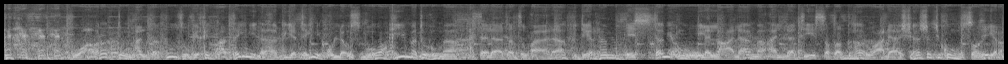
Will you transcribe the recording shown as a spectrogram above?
وأردتم أن تفوزوا بقطعتين ذهبيتين كل أسبوع. قيمتهما ثلاثة آلاف درهم. استمعوا إلى العلامة التي ستظهر على شاشتكم الصغيرة.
